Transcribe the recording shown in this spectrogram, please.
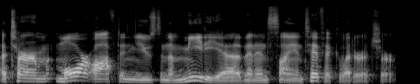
a term more often used in the media than in scientific literature.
